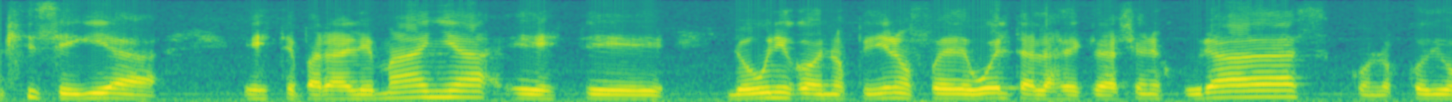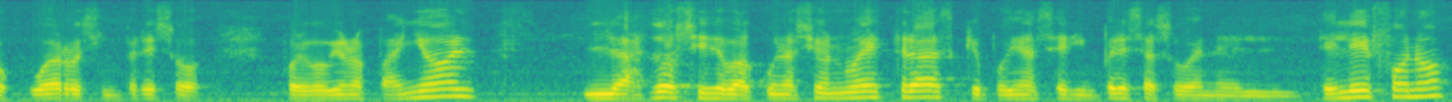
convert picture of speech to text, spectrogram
que seguía este, para Alemania. Este, lo único que nos pidieron fue de vuelta las declaraciones juradas con los códigos QR impresos por el gobierno español, las dosis de vacunación nuestras que podían ser impresas o en el teléfono,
